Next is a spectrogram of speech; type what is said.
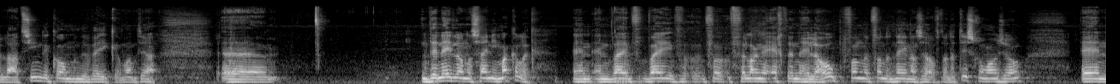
laat zien de komende weken. Want ja, de Nederlanders zijn niet makkelijk. En, en wij, wij verlangen echt een hele hoop van, van het Nederlands elftal. Dat is gewoon zo. En,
